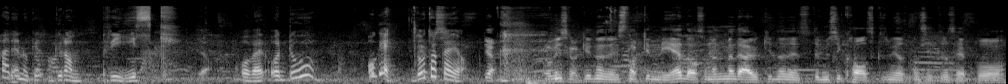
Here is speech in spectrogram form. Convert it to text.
her er noe Grand Prix-isk Ja. over. Og da OK, da takker jeg ja. Ja. Og vi skal ikke nødvendigvis snakke ned, altså, men, men det er jo ikke nødvendigvis det musikalske som gjør at man sitter og ser på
